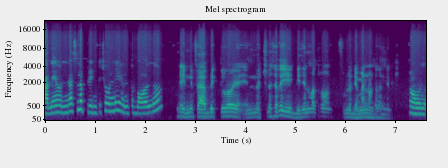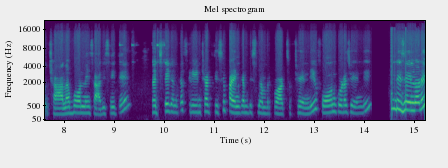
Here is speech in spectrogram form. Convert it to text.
భలే ఉంది. అసలు ప్రింట్ చూడండి ఎంత బాగుందో. అంటే ఎన్ని ఫ్యాబ్రిక్లో ఎన్ని వచ్చినా సరే ఈ డిజైన్ మాత్రం ఫుల్ డిమాండ్ ఉంటదండి అవును చాలా బాగున్నాయి సారీస్ అయితే. నచ్చితే కనుక స్క్రీన్ షాట్ తీసి పైన కనిపిస్తున్న నంబర్కి వాట్సాప్ చేయండి ఫోన్ కూడా చేయండి. డిజైన్లోనే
